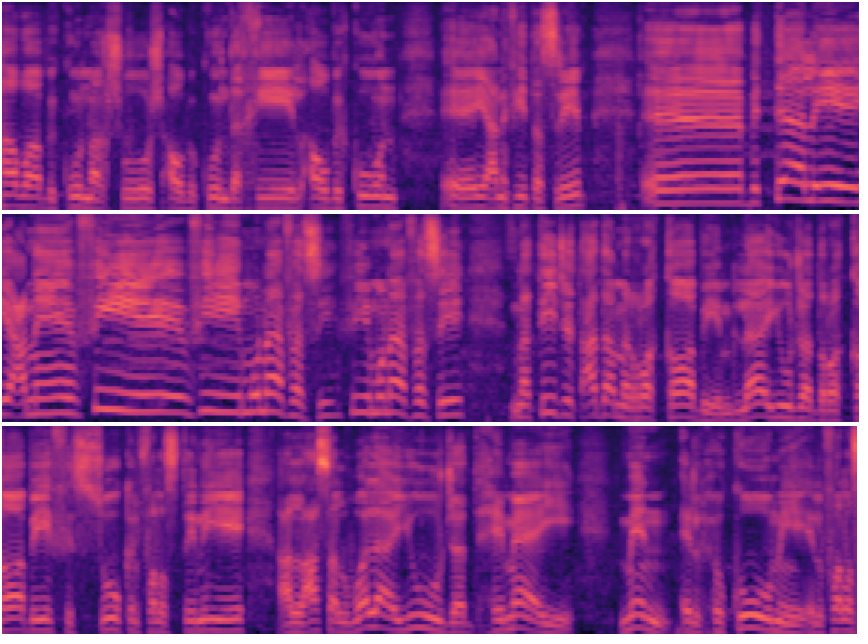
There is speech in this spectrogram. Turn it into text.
هذا بيكون مغشوش أو بيكون دخيل أو بيكون إيه، يعني في تسريب. إيه، بالتالي يعني في في منافسة في منافسة نتيجة عدم الرقابة. لا يوجد رقابة في السوق الفلسطينية على العسل ولا يوجد حماية من الحكومة الفلسطينية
